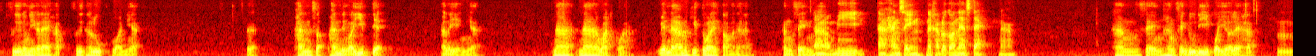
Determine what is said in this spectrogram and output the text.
ๆ ซื้อตรงนี้ก็ได้ครับ ซื้อทะลุหัวเนี้ยพันพันหนึ่งร้อยิบเจ็ด อะไรอย่างเงี้ยหน้าหน้าวัดกว่า เวียดนามเมื่อกี้ตัวอะไรต่อนะครับหังเสงอ่ามีอ่าหังเสงนะครับ แล้วก็ NASDAQ นะครับหังเสงหังเสงดูดีกว่าเยอะเลยครับ อืม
